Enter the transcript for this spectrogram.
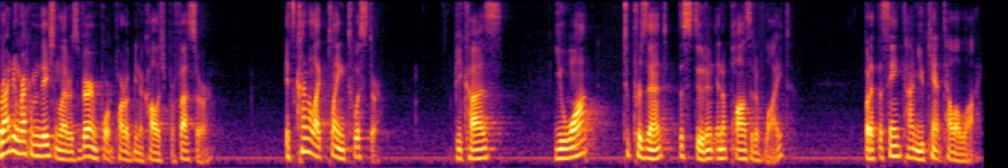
writing recommendation letters is a very important part of being a college professor. It's kind of like playing Twister because you want to present the student in a positive light, but at the same time, you can't tell a lie.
